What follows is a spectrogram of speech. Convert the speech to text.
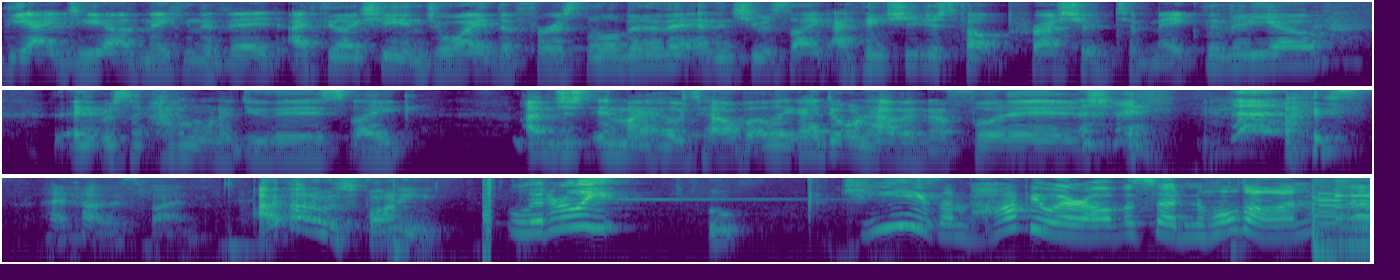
the idea of making the vid. I feel like she enjoyed the first little bit of it and then she was like I think she just felt pressured to make the video. And it was like I don't want to do this. Like I'm just in my hotel, but like I don't have enough footage. I, was- I thought it was fun. I thought it was funny. Literally. Ooh. Jeez, I'm popular all of a sudden. Hold on. Popular.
